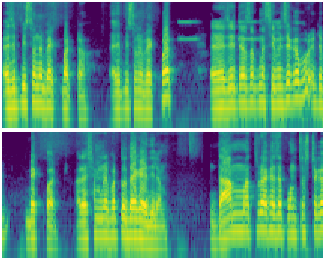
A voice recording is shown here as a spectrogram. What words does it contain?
এই যে পিছনে ব্যাকপার্টটা এই যে পিছনে ব্যাকপার্ট যেটা আছে আপনার সেমিজে কাপড়, এটা ব্যাকপার্ট আর সামনের পার্ট তো দেখাই দিলাম। দাম মাত্র এক হাজার পঞ্চাশ টাকা,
